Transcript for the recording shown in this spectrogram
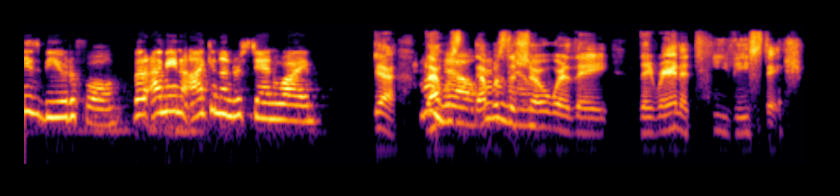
he's beautiful. But I mean, I can understand why Yeah, that was know. That was the know. show where they they ran a TV station.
